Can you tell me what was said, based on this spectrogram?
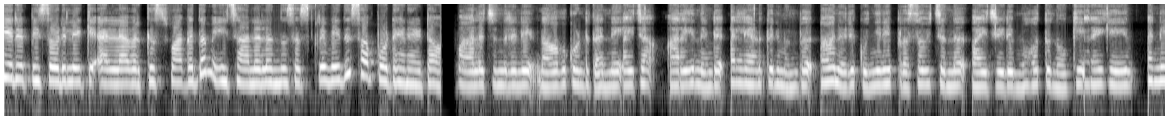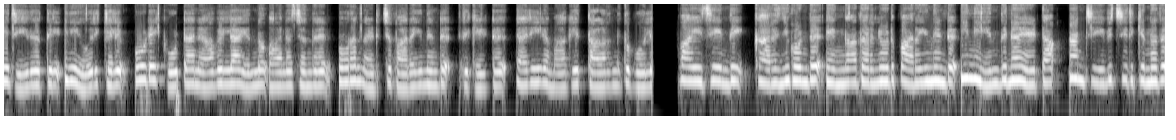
പുതിയൊരു എപ്പിസോഡിലേക്ക് എല്ലാവർക്കും സ്വാഗതം. ഈ ചാനൽ ഒന്ന് സബ്സ്ക്രൈബ് ചെയ്ത് സപ്പോർട്ട് ചെയ്യണം കേട്ടോ ബാലചന്ദ്രന്റെ നാവ് കൊണ്ട് തന്നെ ഐജ അറിയുന്നുണ്ട്. കല്യാണത്തിന് മുൻപ് താനൊരു കുഞ്ഞിനെ പ്രസവിച്ചെന്ന് ഐജയുടെ മുഖത്ത് നോക്കി അറിയുകയും തന്നെ ജീവിതത്തിൽ ഇനി ഒരിക്കലും കൂടെ കൂട്ടാനാവില്ല എന്നും ബാലചന്ദ്രൻ തുറന്നടിച്ച് പറയുന്നുണ്ട്. ഇത് കേട്ട് ശരീരമാകെ തളർന്നതുപോലെ വൈജയന്തി കരഞ്ഞുകൊണ്ട് ഗംഗാധരനോട് പറയുന്നുണ്ട് ഇനി എന്തിനാ ഏട്ടാ ഞാൻ ജീവിച്ചിരിക്കുന്നത്?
